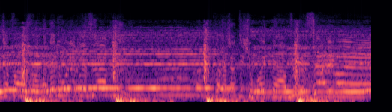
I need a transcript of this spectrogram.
התקפה הזאת, הכדור הולך לזהבי. אני חשבתי שהוא בועט מהאוויר, זה אני בועט!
